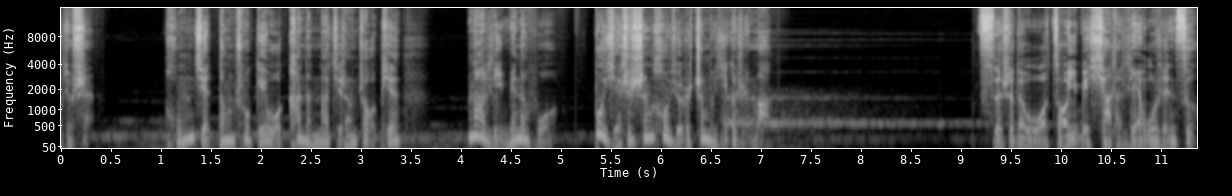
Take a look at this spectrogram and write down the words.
就是红姐当初给我看的那几张照片，那里面的我不也是身后有着这么一个人吗？此时的我早已被吓得脸无人色，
